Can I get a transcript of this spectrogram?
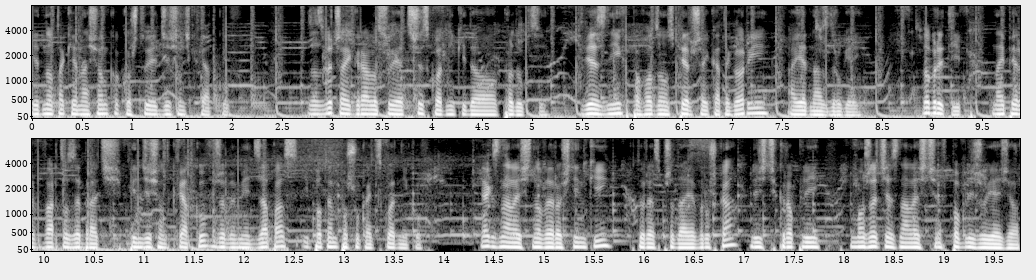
Jedno takie nasionko kosztuje 10 kwiatków. Zazwyczaj gra losuje trzy składniki do produkcji. Dwie z nich pochodzą z pierwszej kategorii, a jedna z drugiej. Dobry tip. Najpierw warto zebrać 50 kwiatków, żeby mieć zapas i potem poszukać składników. Jak znaleźć nowe roślinki, które sprzedaje wróżka? Liść kropli możecie znaleźć w pobliżu jezior.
